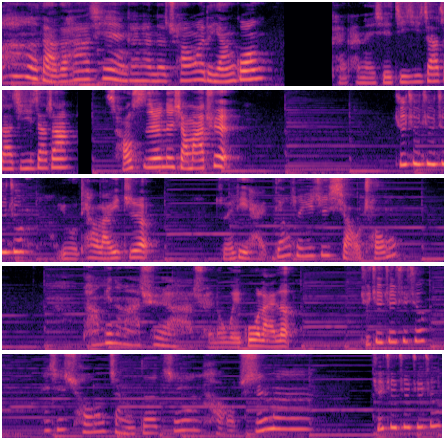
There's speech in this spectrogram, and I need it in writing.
啊！打个哈欠，看看那窗外的阳光，看看那些叽叽喳喳、叽叽喳喳、吵死人的小麻雀。啾啾啾啾啾，又跳来一只，嘴里还叼着一只小虫。旁边的麻雀啊，全都围过来了。啾啾啾啾啾，那只虫长得这样好吃吗？啾啾啾啾啾，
